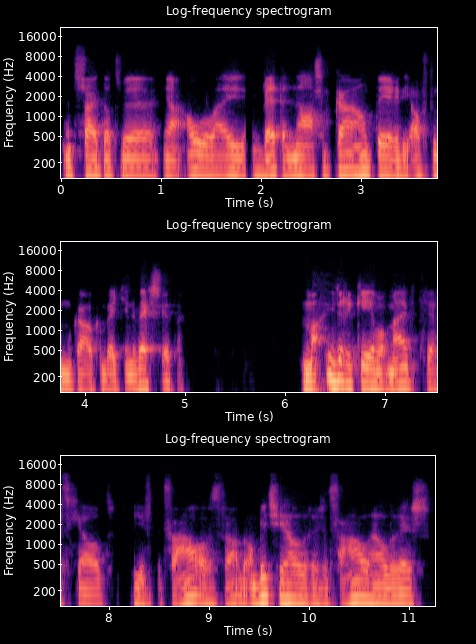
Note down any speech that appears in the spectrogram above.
het feit dat we ja, allerlei wetten naast elkaar hanteren die af en toe elkaar ook een beetje in de weg zitten. Maar iedere keer wat mij betreft geldt, het verhaal, als het verhaal, de ambitie helder is, het verhaal helder is,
